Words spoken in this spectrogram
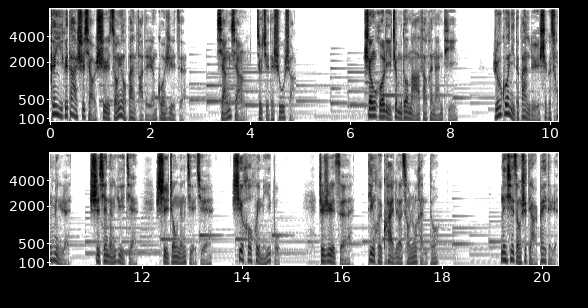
跟一个大事小事总有办法的人过日子，想想就觉得舒爽。生活里这么多麻烦和难题，如果你的伴侣是个聪明人，事先能预见，事中能解决，事后会弥补，这日子定会快乐从容很多。那些总是点儿背的人。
